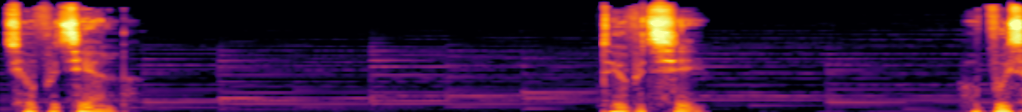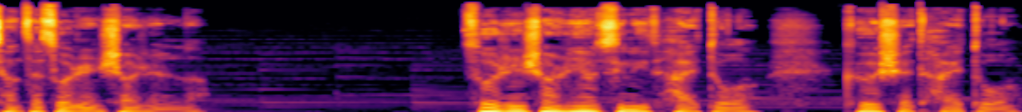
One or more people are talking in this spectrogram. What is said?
就不见了。对不起，我不想再做人上人了。做人上人要经历太多，割舍太多。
